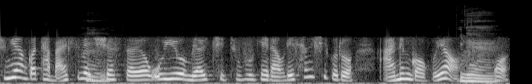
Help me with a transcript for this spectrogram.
중요한 거 다 말씀해 네. 주셨어요. 우유, 멸치, 두부, 계란, 우리 상식으로 아는 거고요. 네. 뭐,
